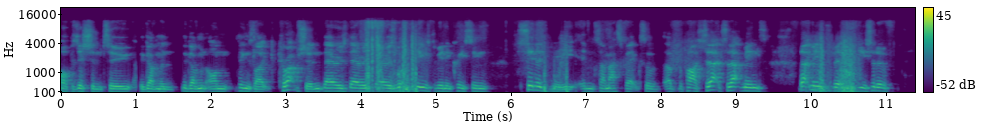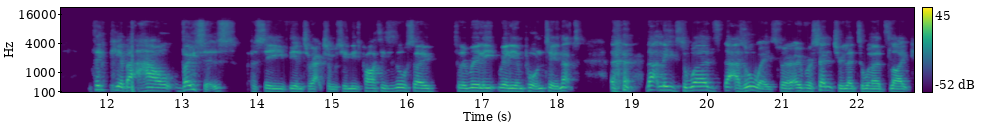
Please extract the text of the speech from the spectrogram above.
opposition to the government, the government on things like corruption, there is there is there is what seems to be an increasing synergy in some aspects of, of the party. So that so that means that means that you sort of thinking about how voters perceive the interaction between these parties is also sort of really really important too. And that's that leads to words that as always for over a century led to words like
